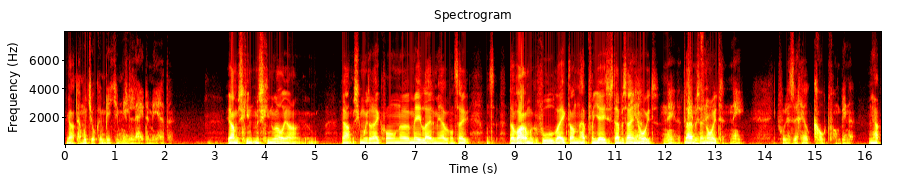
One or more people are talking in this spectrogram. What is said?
ja. Daar moet je ook een beetje medelijden mee hebben. Ja, misschien, misschien wel, ja. Ja, misschien moet je er eigenlijk gewoon eh, medelijden mee hebben. Want, zij, dat warme gevoel waar ik dan heb van Jezus, dat hebben zij Ja. nooit. Nee, dat hebben zij nooit. Nee. Die voelen zich heel koud van binnen. Ja.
